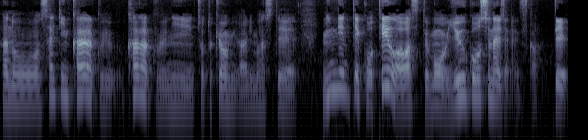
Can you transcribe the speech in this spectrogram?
あのー、最近科学科学にちょっと興味がありまして人間ってこう手を合わせても融合しないじゃないですか。で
